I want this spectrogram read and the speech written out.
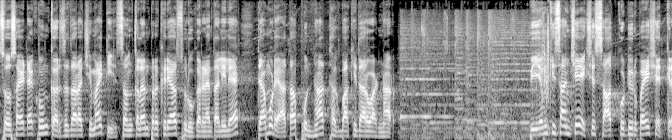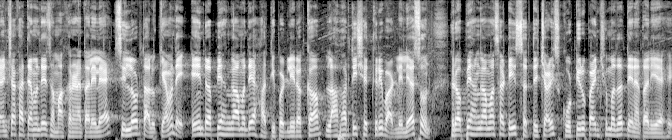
सोसायट्याकडून कर्जदाराची माहिती संकलन प्रक्रिया सुरू करण्यात आलेली आहे. त्यामुळे आता पुन्हा थकबाकीदार वाढणार. पीएम किसानचे एकशे सात कोटी रुपये शेतकऱ्यांच्या खात्यामध्ये जमा करण्यात आलेले आहे. सिल्लोड तालुक्यामध्ये एन रब्बी हंगामामध्ये हाती पडली रक्कम. लाभार्थी शेतकरी वाढलेले असून रब्बी हंगामासाठी सत्तेचाळीस कोटी रुपयांची मदत देण्यात आली आहे.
